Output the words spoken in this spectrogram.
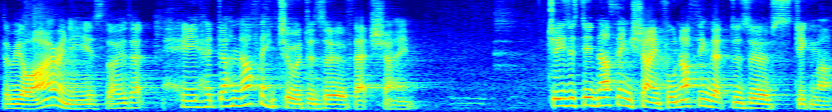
The real irony is, though, that he had done nothing to deserve that shame. Jesus did nothing shameful, nothing that deserves stigma.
